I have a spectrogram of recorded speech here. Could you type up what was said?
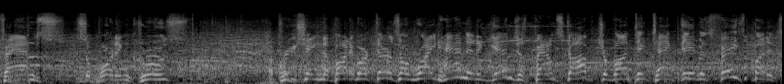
fans supporting Cruz, appreciating the bodywork. There's a right hand, and again, just bounced off Gervonta Tank Davis' face, but it's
